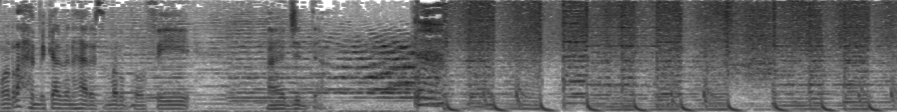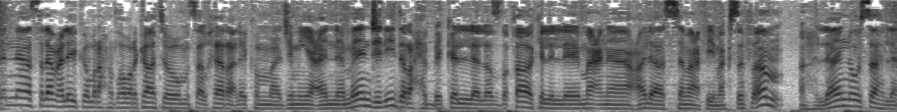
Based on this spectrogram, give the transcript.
ونرحب بكالفن هارس برضو في آه، جدة. السلام عليكم ورحمة الله وبركاته. مساء الخير عليكم جميعا. من جديد أرحب بكل الأصدقاء كل اللي معنا على السمع في مكس إف إم. أهلا وسهلا.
